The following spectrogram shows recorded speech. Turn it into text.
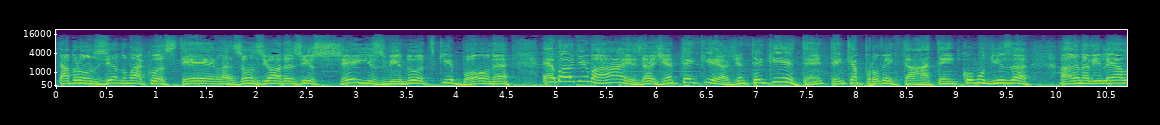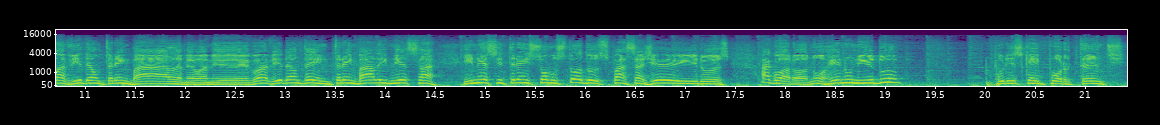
Tá bronzeando uma costela às 11 horas e seis minutos. Que bom, né? É bom demais. A gente tem que, a gente tem que, tem, tem que aproveitar. Tem, como diz a, a Ana Vilela, a vida é um trem bala, meu amigo. A vida é um trem, trem bala e nessa, e nesse trem somos todos passageiros. Agora, ó, no Reino Unido, por isso que é importante.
